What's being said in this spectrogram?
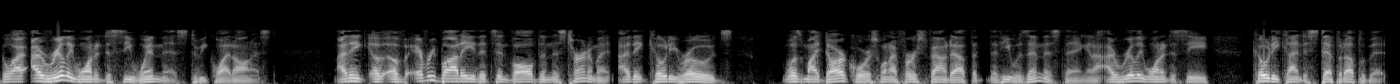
who I, I really wanted to see win this. To be quite honest, I think of, of everybody that's involved in this tournament, I think Cody Rhodes was my dark horse when I first found out that that he was in this thing, and I, I really wanted to see Cody kind of step it up a bit.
